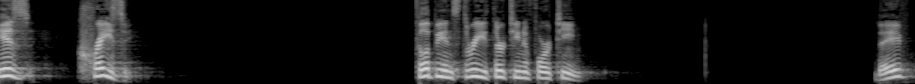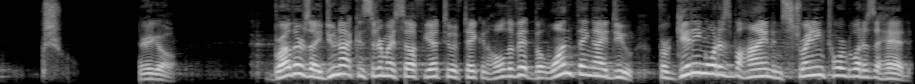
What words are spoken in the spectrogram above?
is crazy. Philippians 3 13 and 14. Dave, there you go. Brothers, I do not consider myself yet to have taken hold of it, but one thing I do, forgetting what is behind and straining toward what is ahead,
